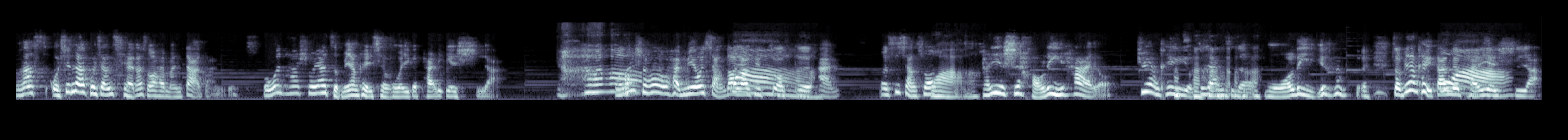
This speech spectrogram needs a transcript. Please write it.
我那我现在回想起来，那时候还蛮大胆的。我问他说，要怎么样可以成为一个排列师啊？我那时候还没有想到要去做个案，而是想说，哇，排列师好厉害哦，居然可以有这样子的 魔力，对，怎么样可以当一个排列师啊？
